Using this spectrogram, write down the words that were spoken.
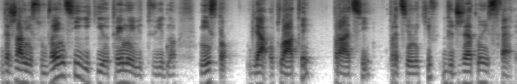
державні субвенції, які отримує відповідно місто для оплати праці працівників бюджетної сфери.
